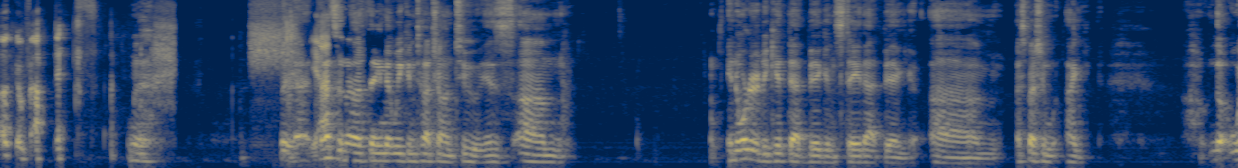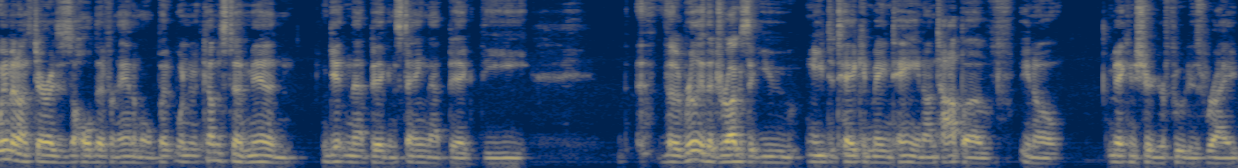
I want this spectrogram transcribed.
Talk about it. But yeah, that's another thing that we can touch on too is um, in order to get that big and stay that big, um, especially the women on steroids is a whole different animal. But when it comes to men getting that big and staying that big, the the really the drugs that you need to take and maintain on top of you know making sure your food is right,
